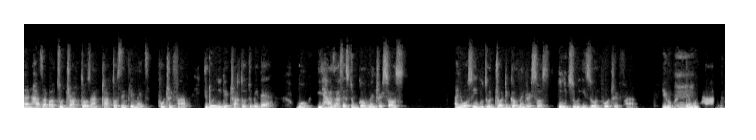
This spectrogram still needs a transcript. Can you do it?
and has about two tractors and tractors implements. Poultry farm, you don't need a tractor to be there, but he has access to government resource and he was able to draw the government resource into his own poultry farm. You know, mm. then we have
